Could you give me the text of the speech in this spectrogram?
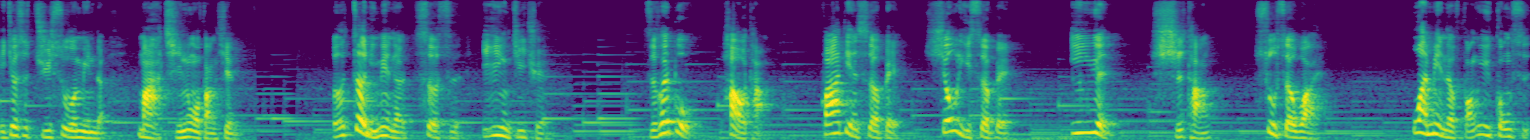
也就是举世闻名的马奇诺防线。而这里面的设施一应俱全，指挥部、炮塔。发电设备、修理设备、医院、食堂、宿舍外，外面的防御工事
